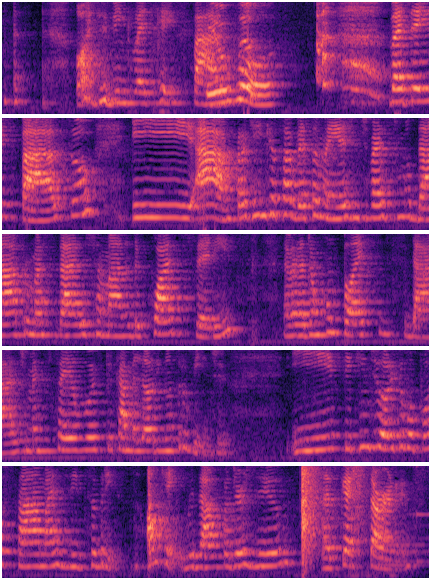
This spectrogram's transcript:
pode vir que vai ter espaço. Eu vou. Vai ter espaço. E, ah, pra quem quer saber também, a gente vai se mudar pra uma cidade chamada The Quad Cities. Na verdade, é um complexo de cidade, mas isso aí eu vou explicar melhor em outro vídeo. E fiquem de olho que eu vou postar mais vídeos sobre isso. Ok, without further ado, let's get started.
